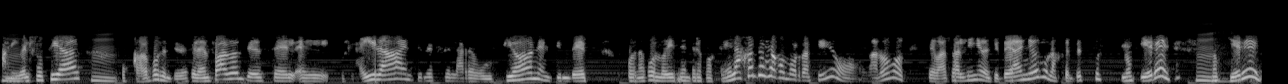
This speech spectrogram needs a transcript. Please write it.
a mm. nivel social, pues claro, pues entiendes el enfado, entiendes el, pues la ira, entiendes la revolución, entiendes, bueno, cuando dicen, pero ¿por qué la gente se comporta así? O, claro, te vas al niño de siete años, pues la gente pues no quiere, no quiere,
